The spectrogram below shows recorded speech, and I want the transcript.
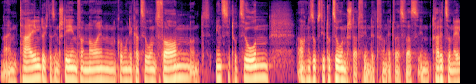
in einem Teil durch das Entstehen von neuen Kommunikationsformen und Institutionen auch eine Substitution stattfindet von etwas, was in traditionell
